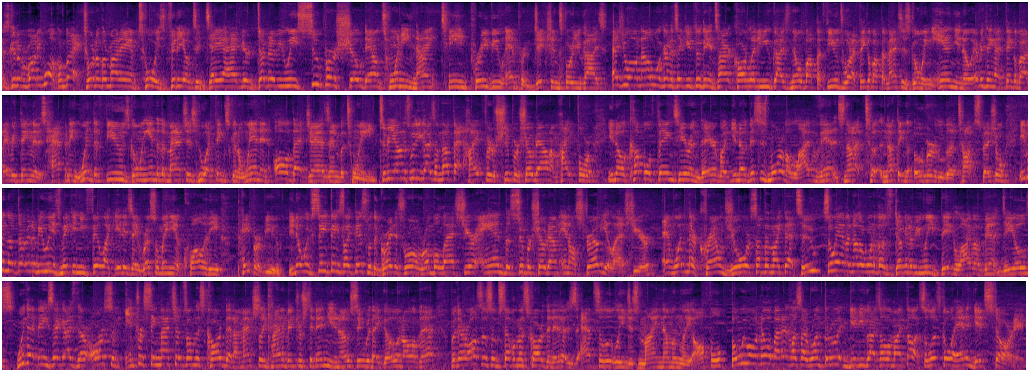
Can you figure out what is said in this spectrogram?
Is good everybody? Welcome back to another My Damn Toys video. Today I have your WWE Super Showdown 2019 preview and predictions for you guys. As you all know, we're going to take you through the entire card, letting you guys know about the feuds, what I think about the matches going in, you know, everything I think about everything that is happening with the feuds going into the matches, who I think is going to win, and all that jazz in between. To be honest with you guys, I'm not that hyped for Super Showdown. I'm hyped for, you know, a couple things here and there, but, you know, this is more of a live event. It's not nothing over the the special, even though WWE is making you feel like it is a WrestleMania quality pay-per-view. You know, we've seen things like this with the Greatest Royal Rumble last year and the Super Showdown in Australia last year, and wasn't there Crown Jewel or something like that too? So we have another one of those WWE big live event deals. With that being said, guys, there are some interesting matchups on this card that I'm actually kind of interested in, you know, see where they go and all of that, but there are also some stuff on this card that is absolutely just mind-numbingly awful, but we won't know about it unless I run through it and give you guys all of my thoughts. So let's go ahead and get started.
